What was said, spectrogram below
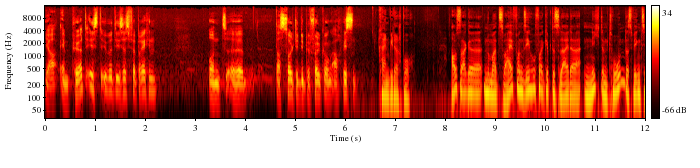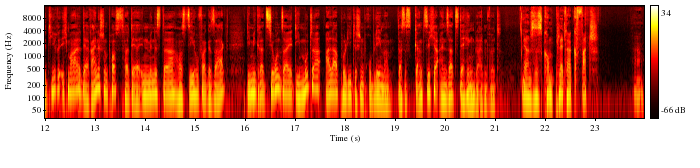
ja empört ist über dieses Verbrechen. Und äh, das sollte die Bevölkerung auch wissen. Kein Widerspruch. Aussage Nummer zwei von Seehofer gibt es leider nicht im Ton, deswegen zitiere ich mal. Der Rheinischen Post hat der Innenminister Horst Seehofer gesagt, die Migration sei die Mutter aller politischen Probleme. Das ist ganz sicher ein Satz, der hängen bleiben wird. Ja, und das ist kompletter Quatsch. Ja.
